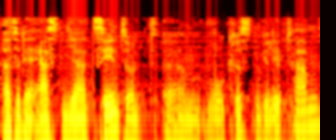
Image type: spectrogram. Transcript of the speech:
also der ersten Jahrzehnte, und, ähm, wo Christen gelebt haben.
